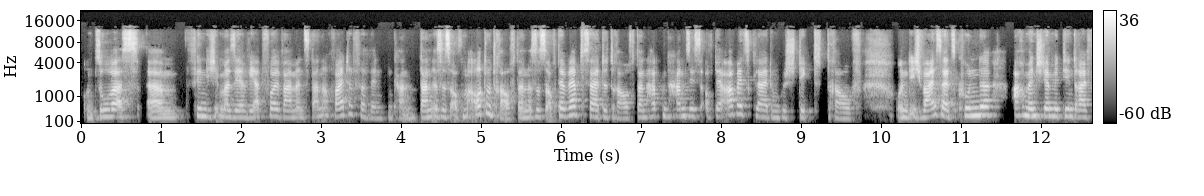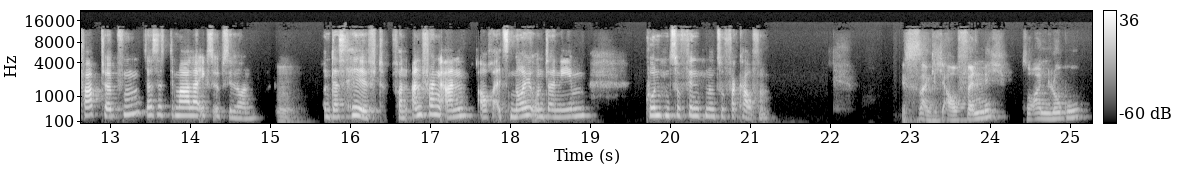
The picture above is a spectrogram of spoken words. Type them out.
Und sowas ähm, finde ich immer sehr wertvoll, weil man es dann auch weiterverwenden kann. Dann ist es auf dem Auto drauf, dann ist es auf der Webseite drauf, dann hatten, haben sie es auf der Arbeitskleidung gestickt drauf. Und ich weiß als Kunde, ach Mensch, der mit den drei Farbtöpfen, das ist Maler XY. Mhm. Und das hilft von Anfang an, auch als Neuunternehmen, Kunden zu finden und zu verkaufen. Ist es eigentlich aufwendig, so ein Logo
